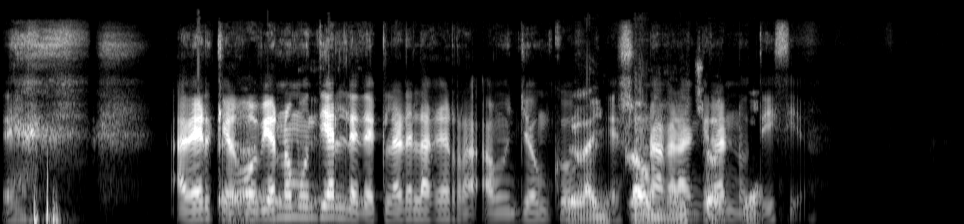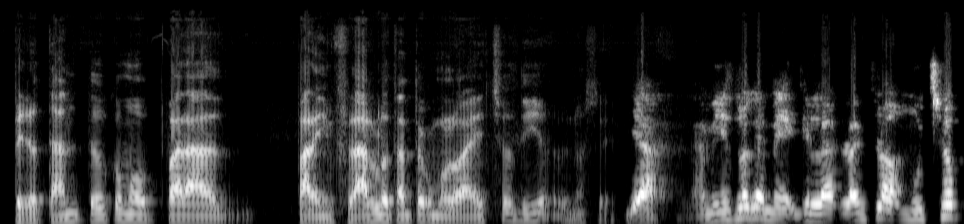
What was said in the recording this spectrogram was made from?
eh, a ver, que el gobierno mundial le declare la guerra a un Yonko es una gran mucho, gran tío. noticia. Pero tanto como para, para inflarlo, tanto como lo ha hecho, tío, no sé. Ya, a mí es lo que me que lo, lo ha inflado mucho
